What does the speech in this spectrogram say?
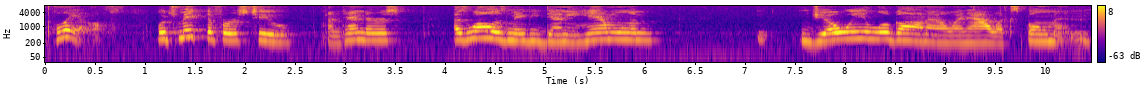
playoffs, which make the first two contenders, as well as maybe Denny Hamlin, Joey Logano, and Alex Bowman.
